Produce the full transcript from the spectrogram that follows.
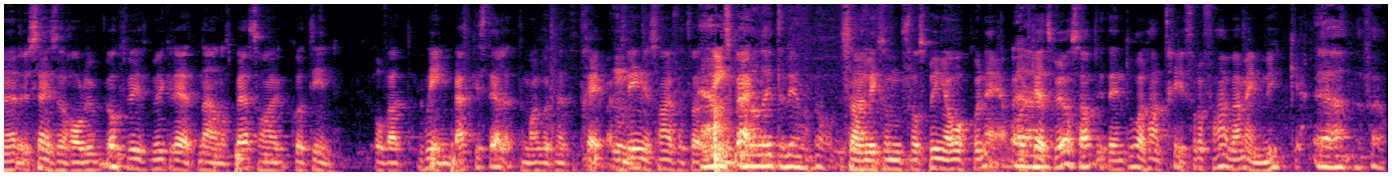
Men eh, sen så har det också blivit mycket det att när han har spelat så har han gått in och varit wingback istället. De har gått ner till trebackslinjen så har han fått Ja, vara han spelar wingback. lite längre bak. Så han liksom får springa upp och ner. Ja. Och det tror jag samtidigt är en roll han trivs för då får han vara med mycket. Ja, det får han.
